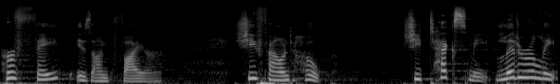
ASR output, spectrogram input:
Her faith is on fire. She found hope. She texts me literally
